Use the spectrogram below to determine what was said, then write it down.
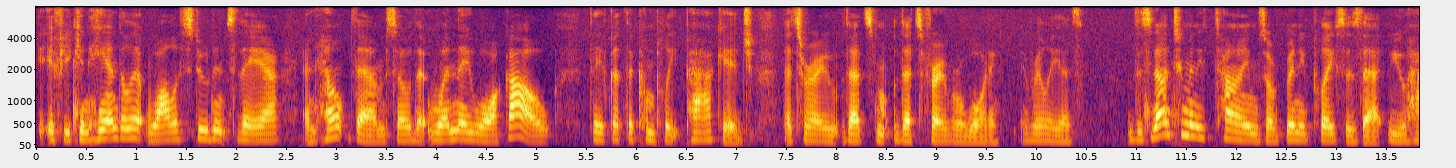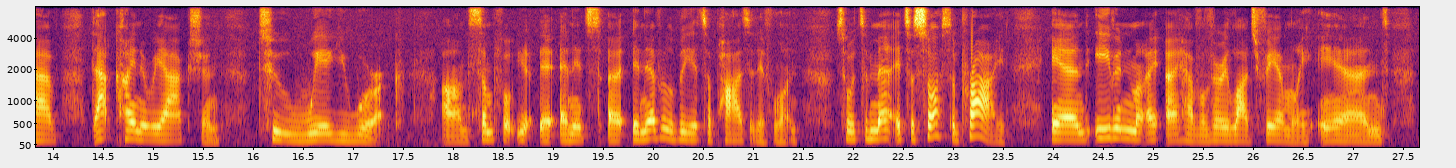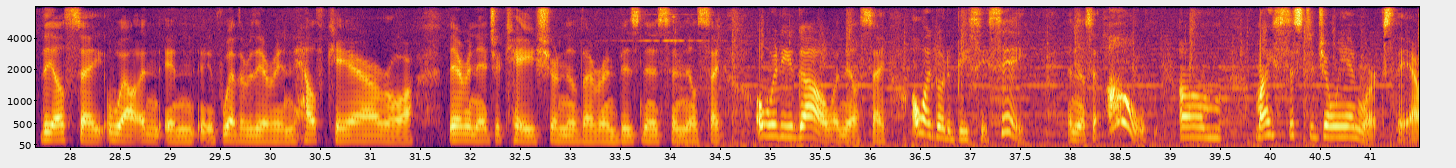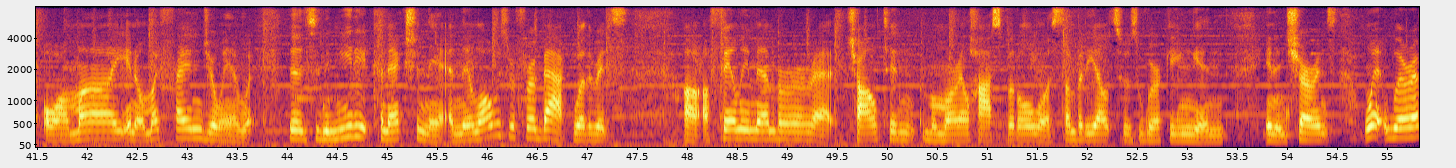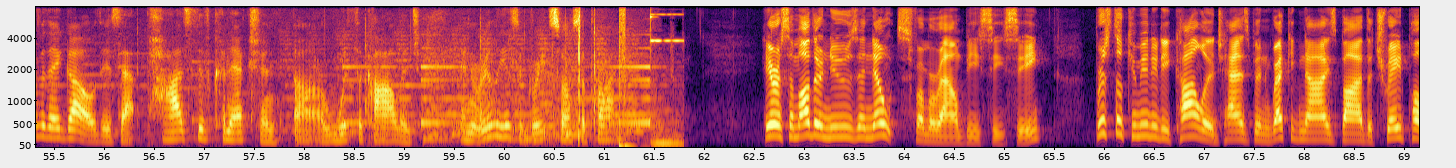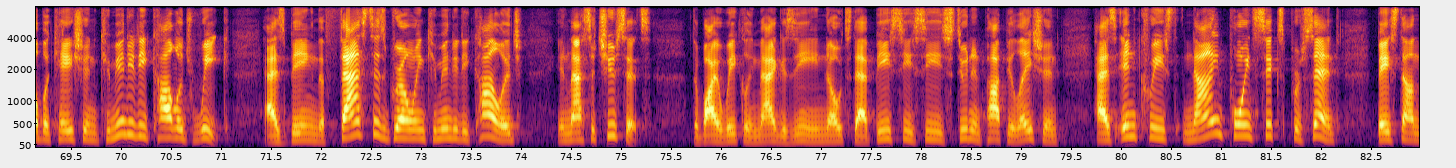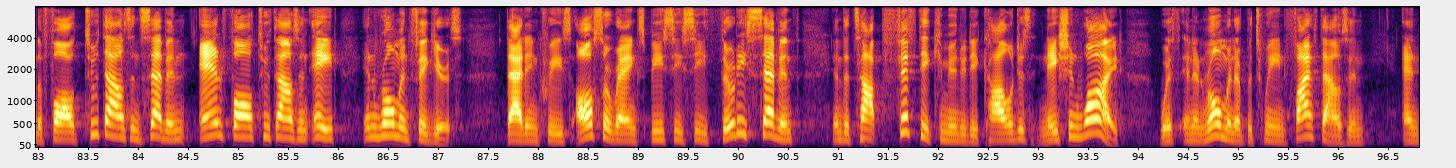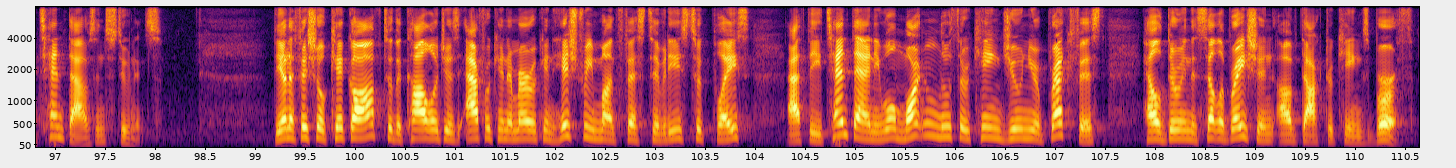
If you can handle it while a student's there and help them so that when they walk out, they've got the complete package, that's very, that's, that's very rewarding. It really is there's not too many times or many places that you have that kind of reaction to where you work. Um, some folk, and it's uh, inevitably it's a positive one. So it's a it's a source of pride. And even my, I have a very large family, and they'll say, well, in, in whether they're in healthcare or they're in education or they're in business, and they'll say, oh, where do you go? And they'll say, oh, I go to BCC. And they'll say, oh, um, my sister Joanne works there, or my, you know, my friend Joanne. There's an immediate connection there, and they'll always refer back, whether it's uh, a family member at Charlton Memorial Hospital or somebody else who's working in, in insurance. wherever they go, there's that positive connection uh, with the college, and it really is a great source of pride. Here are some other news and notes from around BCC. Bristol Community College has been recognized by the trade publication Community College Week as being the fastest growing community college in Massachusetts. The biweekly magazine notes that BCC's student population has increased 9.6% based on the fall 2007 and fall 2008 enrollment figures. That increase also ranks BCC 37th in the top 50 community colleges nationwide, with an enrollment of between 5,000 and 10,000 students. The unofficial kickoff to the college's African American History Month festivities took place at the 10th annual Martin Luther King Jr. Breakfast held during the celebration of Dr. King's birth.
